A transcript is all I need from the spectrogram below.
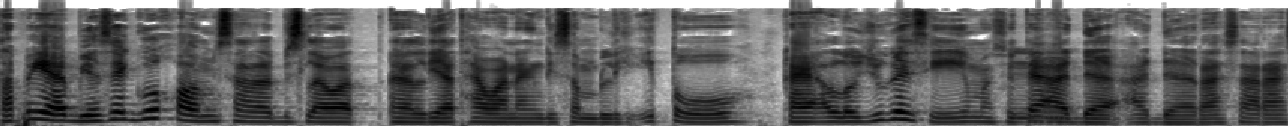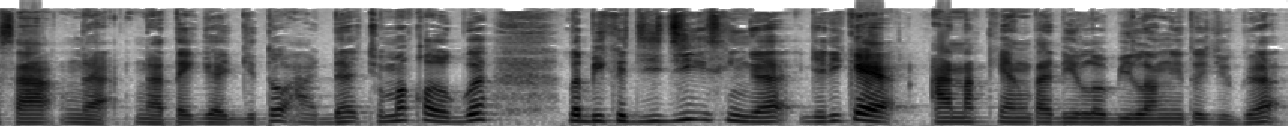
Tapi ya biasanya gue kalau misalnya habis lewat eh, lihat hewan yang disembelih itu kayak lo juga sih, maksudnya Hmm. ada ada rasa-rasa nggak nggak tega gitu ada. Cuma kalau gue lebih ke jijik sih nggak. Jadi kayak anak yang tadi lo bilang itu juga,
